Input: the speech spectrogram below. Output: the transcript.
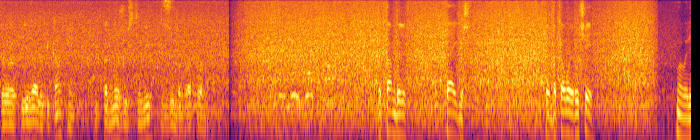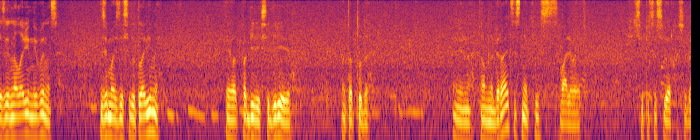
к перевалу Пикантный и к подножию стены зуба дракона. Вот там будет Тайгиш. Это боковой ручей. Мы вылезли на лавинный вынос. Зимой здесь идут лавины. И вот побили все деревья. Вот оттуда. Наверное, там набирается снег и сваливает. Сыпется сверху сюда.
